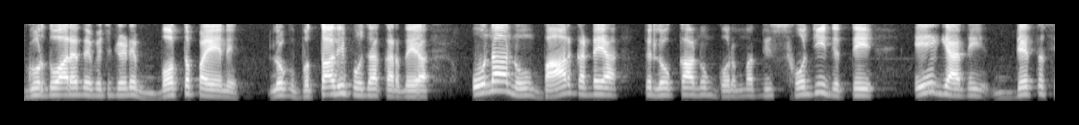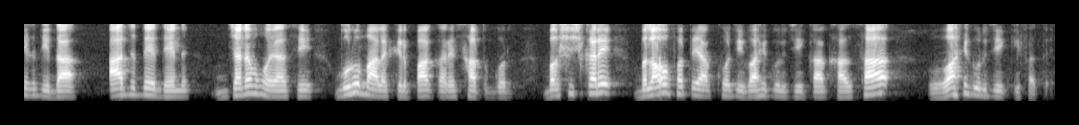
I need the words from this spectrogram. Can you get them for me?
ਗੁਰਦੁਆਰੇ ਦੇ ਵਿੱਚ ਜਿਹੜੇ ਬੁੱਤ ਪਏ ਨੇ, ਲੋਕ ਬੁੱਤਾਂ ਦੀ ਪੂਜਾ ਕਰਦੇ ਆ, ਉਹਨਾਂ ਨੂੰ ਬਾਹਰ ਕੱਢਿਆ ਤੇ ਲੋਕਾਂ ਨੂੰ ਗੁਰਮਤ ਦੀ ਸੋਝੀ ਦਿੱਤੀ। ਇਹ ਗਿਆਨੀ ਦਿੱਤ ਸਿੰਘ ਜੀ ਦਾ ਅੱਜ ਦੇ ਦਿਨ ਜਨਮ ਹੋਇਆ ਸੀ। ਗੁਰੂ ਮਾਲਕ ਕਿਰਪਾ ਕਰੇ, ਸਤਿਗੁਰ ਬਖਸ਼ਿਸ਼ ਕਰੇ। ਬਲਾਓ ਫਤਿਹ ਆਖੋ ਜੀ, ਵਾਹਿਗੁਰੂ ਜੀ ਕਾ ਖਾਲਸਾ, ਵਾਹਿਗੁਰੂ ਜੀ ਕੀ ਫਤਿਹ।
